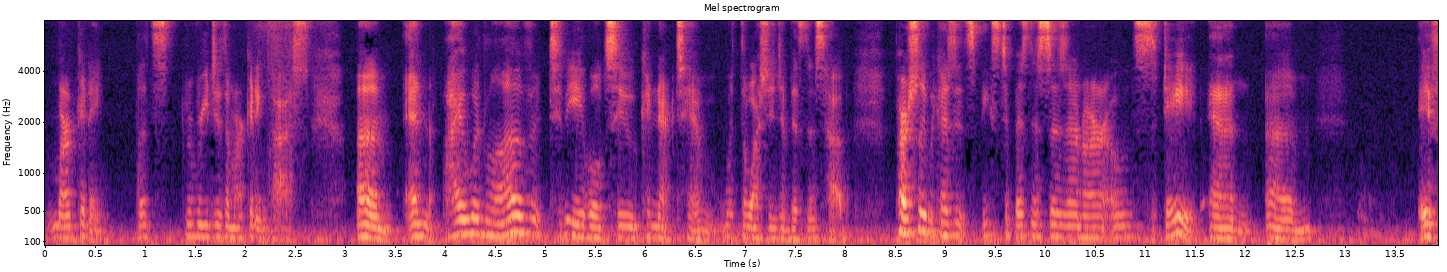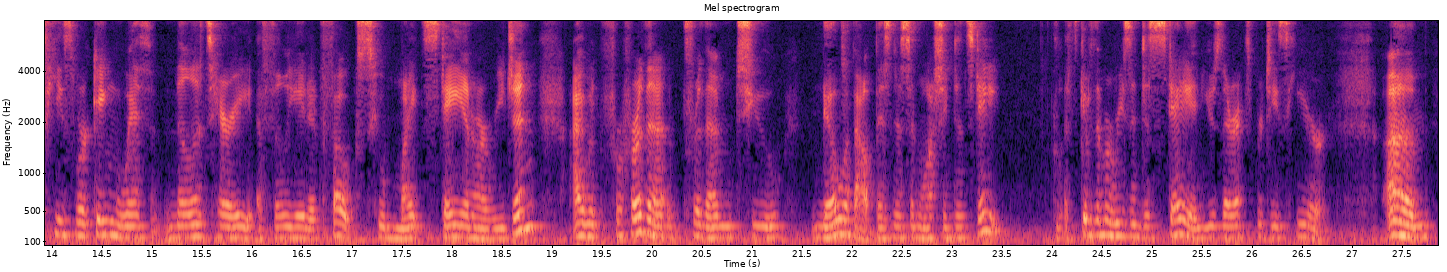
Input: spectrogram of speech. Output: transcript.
marketing. Let's redo the marketing class. Um, and I would love to be able to connect him with the Washington Business Hub, partially because it speaks to businesses in our own state. And um, if he's working with military affiliated folks who might stay in our region, I would prefer them for them to know about business in Washington State. Let's give them a reason to stay and use their expertise here. Um,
